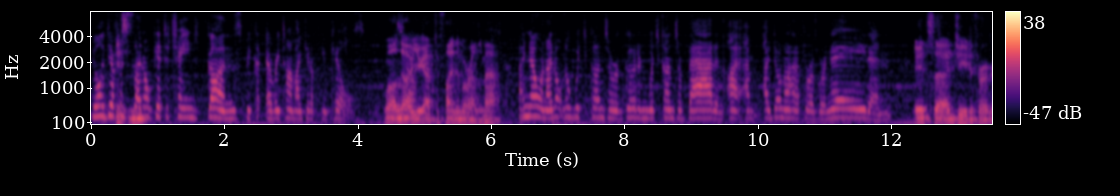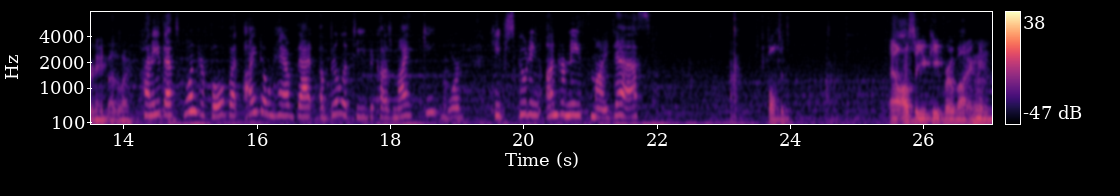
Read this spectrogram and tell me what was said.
The only difference It's is I don't get to change guns because every time I get a few kills. Well, no, So- you have to find them around the map. I know, and I don't know which guns are good and which guns are bad, and I I'm, I don't know how to throw a grenade. And It's uh, G to throw a grenade, by the way. honey, that's wonderful, but I don't have that ability because my keyboard keeps scooting underneath my desk. Bolted. And also, you keep roboting in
